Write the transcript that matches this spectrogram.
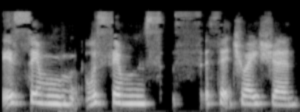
is Sim was Sim's situation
